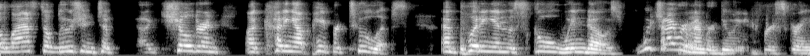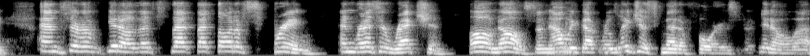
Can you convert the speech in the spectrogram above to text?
the last allusion to uh, children uh, cutting out paper tulips and putting in the school windows, which I remember doing in first grade, and sort of you know that's that that thought of spring and resurrection. Oh no! So now we've got religious metaphors. You know, uh,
